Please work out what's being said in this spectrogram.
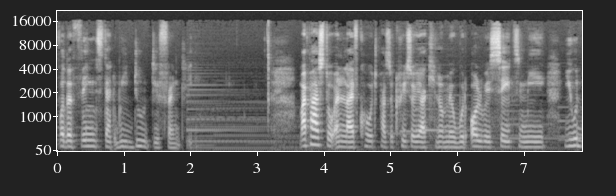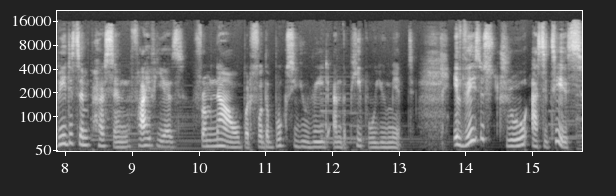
for the things that we do differently. My pastor and life coach, Pastor Chris Oyakhilome, would always say to me, You would be the same person five years from now, but for the books you read and the people you meet. If this is true, as it is,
